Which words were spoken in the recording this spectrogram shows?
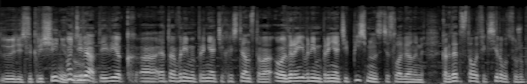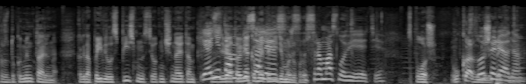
если крещение, Ну, то... девятый век а, это время принятия христианства, вре- время принятия письменности славянами, когда это стало фиксироваться уже просто документально. Когда появилась письменность, вот начиная там И они с там 9 века мы это видим с- уже с- просто срамословия эти. сплошь. Указы были Сплошь и такие. рядом.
